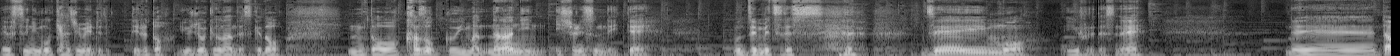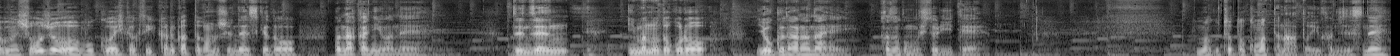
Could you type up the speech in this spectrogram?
普通に動き始めてるという状況なんですけど、うんと、家族今7人一緒に住んでいてもう全滅です。全員もうインフルですね。で多分症状は僕は比較的軽かったかもしれないですけど、まあ、中にはね全然今のところ良くならない家族も一人いてまあ、ちょっと困ったなという感じですね。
